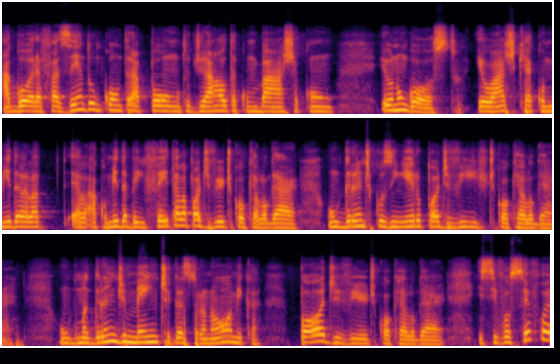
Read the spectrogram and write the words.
Agora, fazendo um contraponto de alta com baixa, com eu não gosto. Eu acho que a comida, ela, ela, a comida bem feita, ela pode vir de qualquer lugar. Um grande cozinheiro pode vir de qualquer lugar. Uma grande mente gastronômica pode vir de qualquer lugar. E se você for,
